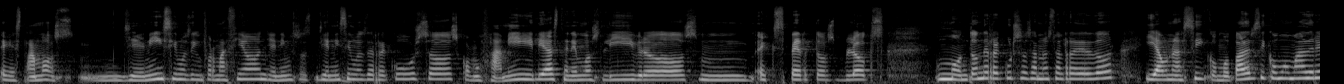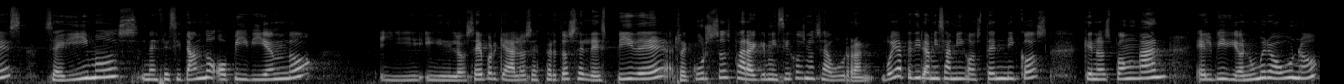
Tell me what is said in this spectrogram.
eh, estamos llenísimos de información, llenísimos, llenísimos de recursos, como familias, tenemos libros, mm, expertos, blogs, un montón de recursos a nuestro alrededor y aún así, como padres y como madres, seguimos necesitando o pidiendo y, y lo sé porque a los expertos se les pide recursos para que mis hijos no se aburran. Voy a pedir a mis amigos técnicos que nos pongan el vídeo número uno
